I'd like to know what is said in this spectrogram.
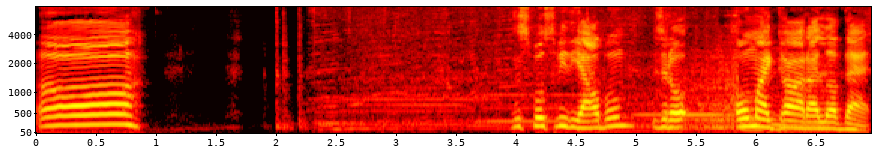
oh. Is this supposed to be the album? Is it? Oh, oh my god, I love that.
